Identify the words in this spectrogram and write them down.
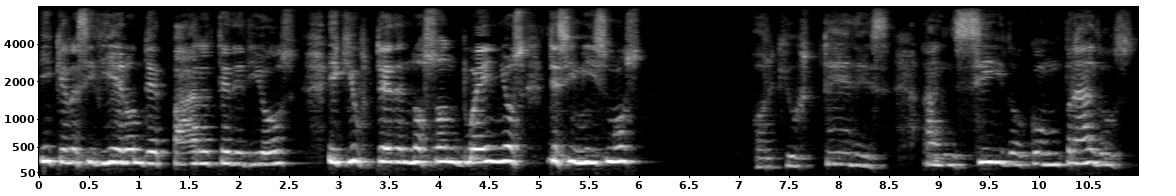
y que recibieron de parte de Dios y que ustedes no son dueños de sí mismos? Porque ustedes han sido comprados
